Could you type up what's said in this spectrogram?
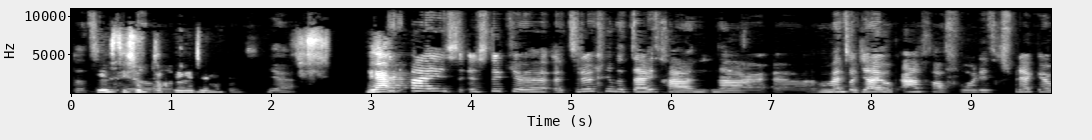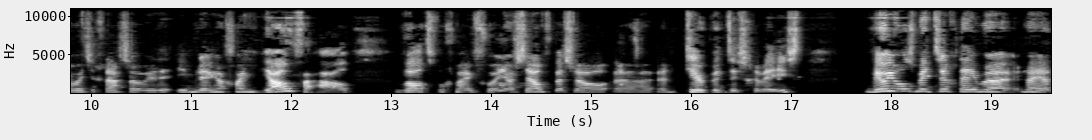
dat is eerst die zoektocht weer. Ja. Ja. Kun je een stukje uh, terug in de tijd gaan naar uh, het moment wat jij ook aangaf voor dit gesprek, en wat je graag zou willen inbrengen van jouw verhaal, wat volgens mij voor jouzelf best wel uh, een keerpunt is geweest. Wil je ons mee terugnemen? Nou ja,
